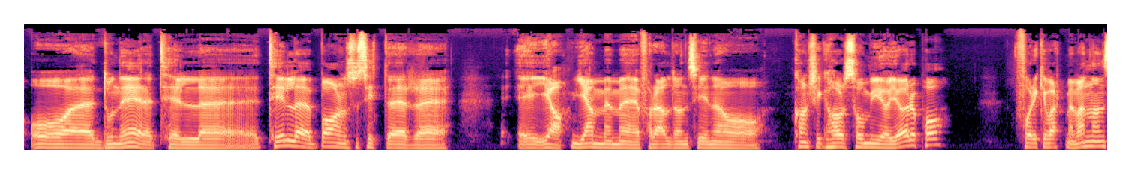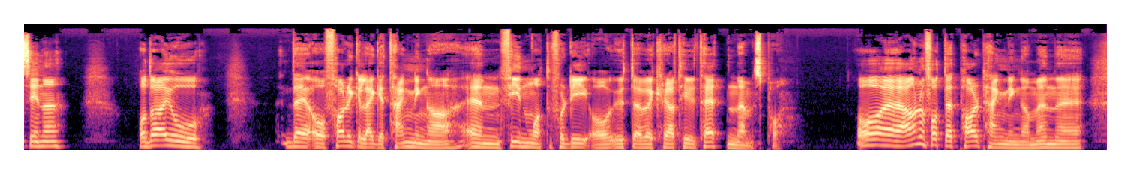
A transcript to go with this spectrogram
og eh, donere til, eh, til barn som sitter eh, ja, hjemme med foreldrene sine og kanskje ikke har så mye å gjøre på, får ikke vært med vennene sine. Og da er jo det å fargelegge tegninger en fin måte for de å utøve kreativiteten deres på. Og jeg har nå fått et par tegninger, men, eh,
